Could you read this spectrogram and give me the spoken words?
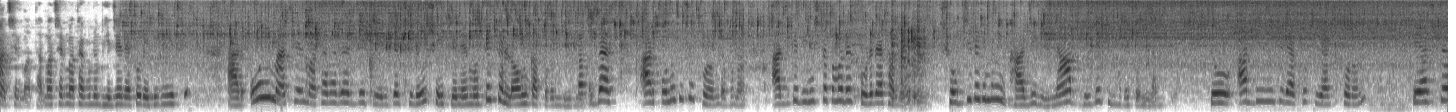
মাছের মাথা। মাছের মাথাগুলো ভেজে দেখো, রেখে দিয়েছি। আর ওই মাছের মাথা ভাজার যে তেলটা ছিল, সেই তেলের মধ্যে একটু লঙ্কা ফোড়ন দিয়ে দিয়েছি। ব্যাস, আর কোনো কিছু ফোড়ন দেবো না। আজকে জিনিসটা তোমাদের করে দেখাবো। সবজিটা কিন্তু আমি ভাজিনি, না ভেজে কীভাবে করলাম। তো আর দিয়ে দিয়েছি দেখো পেঁয়াজ ফোড়ন। পেঁয়াজটা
